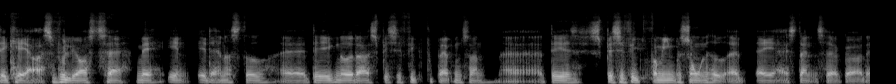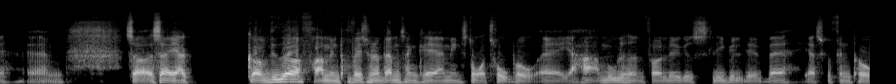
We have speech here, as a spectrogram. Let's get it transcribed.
det kan jeg selvfølgelig også tage med ind et andet sted. Øh, det er ikke noget, der er specifikt for badminton. Øh, det er specifikt for min personlighed, at, jeg er i stand til at gøre det. Øh, så, så jeg går videre fra min professionelle badminton, kan jeg med en stor tro på, at jeg har muligheden for at lykkes ligegyldigt, hvad jeg skulle finde på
